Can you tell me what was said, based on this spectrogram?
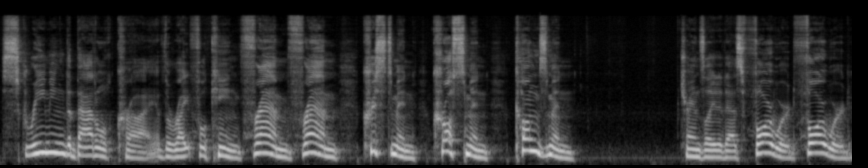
screaming the battle cry of the rightful king Fram, Fram, Christman, Crossman, Kongsman. Translated as Forward, Forward,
